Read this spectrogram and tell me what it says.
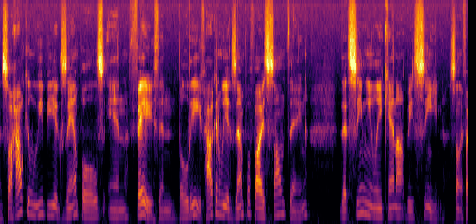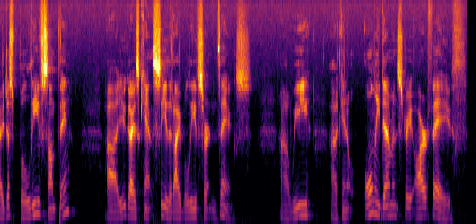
And so, how can we be examples in faith and belief? How can we exemplify something that seemingly cannot be seen? So, if I just believe something, uh, you guys can't see that I believe certain things. Uh, we uh, can only demonstrate our faith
